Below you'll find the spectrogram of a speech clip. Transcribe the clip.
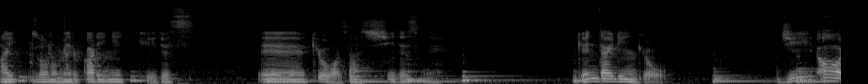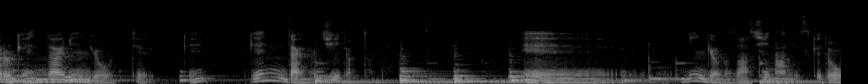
はい、ゾウのメルカリ日記です。えー今日は雑誌ですね。現代林業。GR 現代林業って現現代の G だったんだ。えー林業の雑誌なんですけど、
